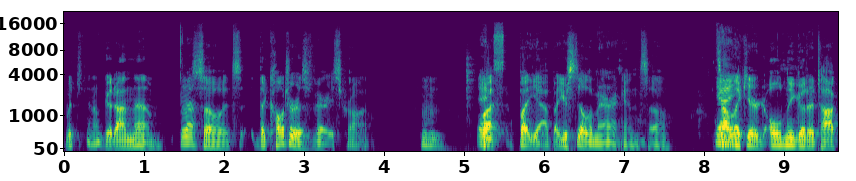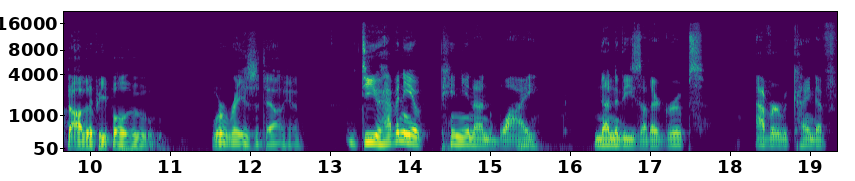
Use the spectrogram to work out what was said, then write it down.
which you know, good on them. Yeah. So it's the culture is very strong, Mhm. but but yeah, but you're still American, so it's Yeah, not like you're only going to talk to other people who were raised Italian. do you have any opinion on why none of these other groups ever kind of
